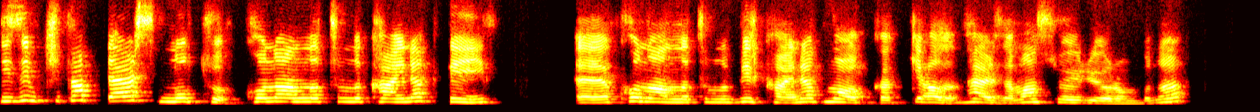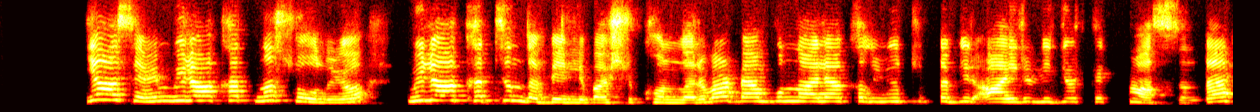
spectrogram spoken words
bizim kitap ders notu, konu anlatımlı kaynak değil. E, konu anlatımlı bir kaynak muhakkak ki alın. Her zaman söylüyorum bunu. Yasemin mülakat nasıl oluyor? Mülakatın da belli başlı konuları var. Ben bununla alakalı YouTube'da bir ayrı video çektim aslında.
